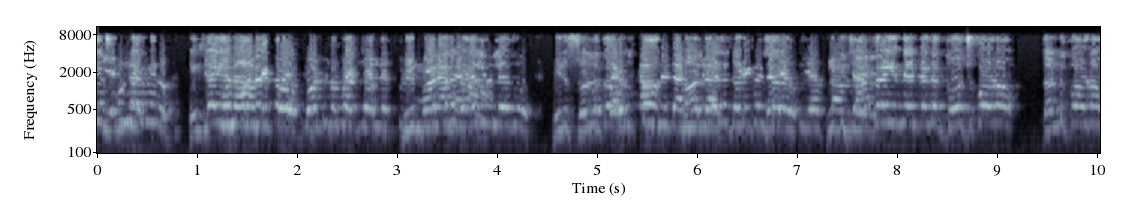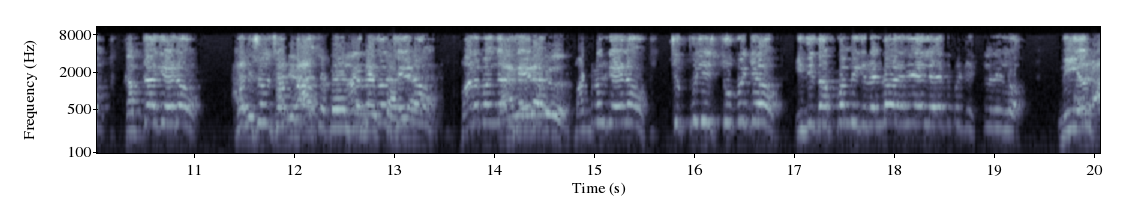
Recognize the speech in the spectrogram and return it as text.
చేసుకున్నారు మీరు. ఇంకా మీ మీరే వాల్యూ లేదు. మీరు సొల్లు. కబుర్తో గడిపేశారు దర్యాప్తు చేస్తా మీకు ఉంది. చేతన అయింది ఏంటంటే దోచుకోవడం దండుకోవడం కబ్జా చేయడం మనుషులు చేయడం కదా. మనభంగం సాగర్ చేయడం. మంటలు చేయడం చిప్పు చేసి చూపించడం ఇది తప్ప మీకు రెండో లేదు మీ డిక్షనరీలో మీ అంత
